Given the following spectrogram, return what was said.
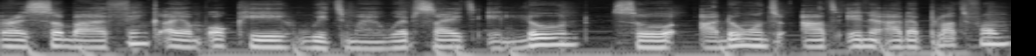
All right so but i think i am okay with my website alone. So i don't want to add any other platform.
